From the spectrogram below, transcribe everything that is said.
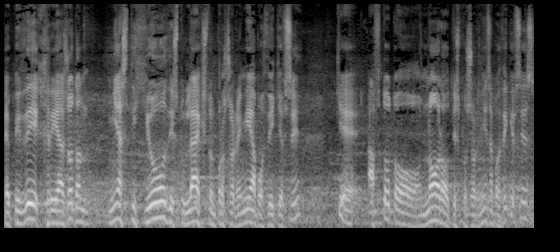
επειδή χρειαζόταν μια στοιχειώδης τουλάχιστον προσωρινή αποθήκευση, και αυτό το όρο της προσωρινής αποθήκευσης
